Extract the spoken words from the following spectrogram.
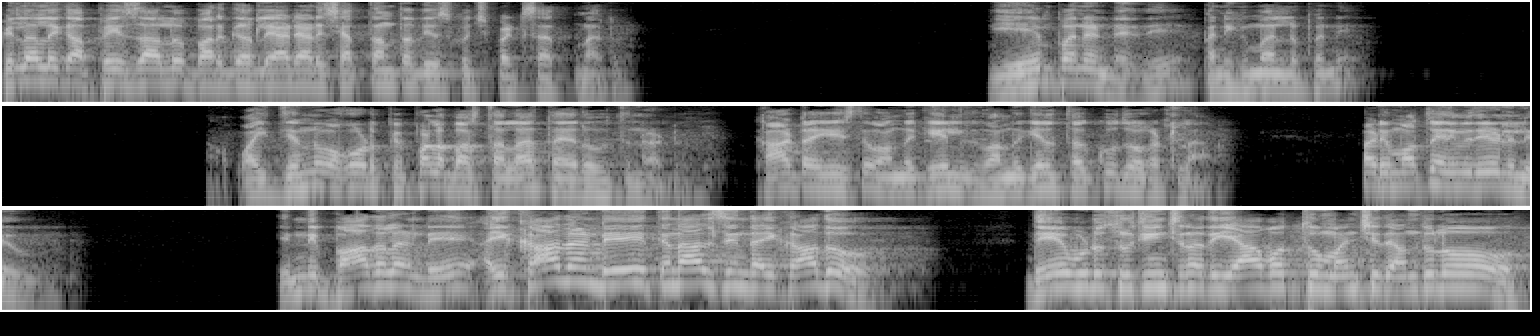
పిల్లలకి ఆ పిజ్జాలు బర్గర్లు ఏడాడి చెత్త అంతా తీసుకొచ్చి పెట్టేస్తున్నారు ఏం పని అండి అది? పనికి మాలిన పని? వైద్యం ఒకడు పిప్పళ్ళ బస్తాలా తయారవుతున్నాడు. కాటా చేస్తే వంద కేలు వంద కేలు తక్కువ దొకట్లా. వాడి మొత్తం ఎనిమిదేళ్ళు లేవు. ఎన్ని బాధలండి? అవి కాదండి తినాల్సింది అవి కాదు. దేవుడు సృజించినది యావత్తు మంచిది. అందులో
